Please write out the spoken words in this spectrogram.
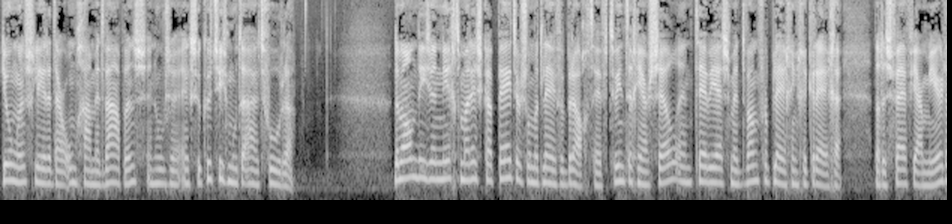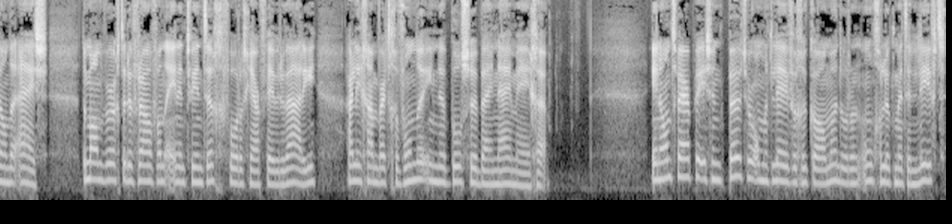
Jongens leren daar omgaan met wapens en hoe ze executies moeten uitvoeren. De man die zijn nicht Mariska Peters om het leven bracht... heeft 20 jaar cel en tbs met dwangverpleging gekregen. Dat is vijf jaar meer dan de eis. De man wurgde de vrouw van 21 vorig jaar februari. Haar lichaam werd gevonden in de bossen bij Nijmegen. In Antwerpen is een peuter om het leven gekomen door een ongeluk met een lift.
